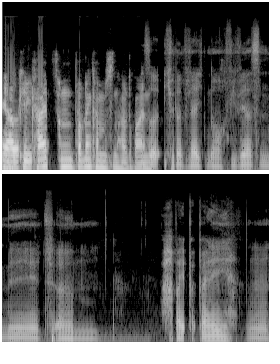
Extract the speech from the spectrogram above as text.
Ja, okay, Keins und Pavlenka müssen halt rein. Also, ich würde dann vielleicht noch, wie wär's denn mit, ähm, ah, bei, bei, bei hm,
